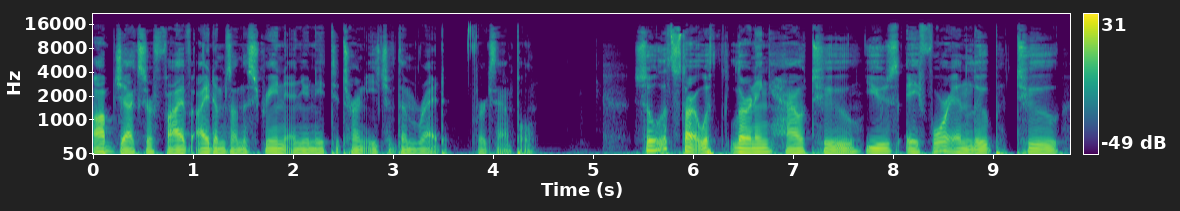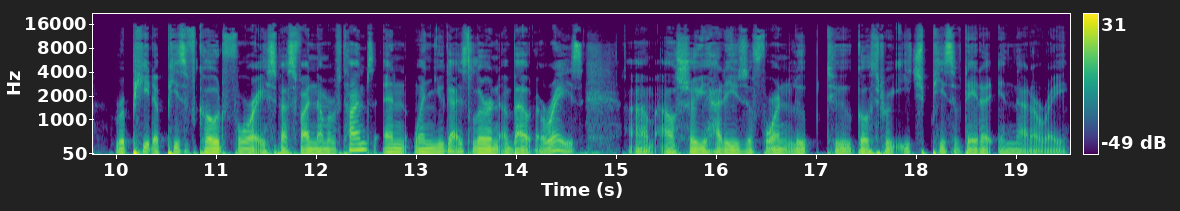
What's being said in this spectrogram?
objects or five items on the screen and you need to turn each of them red, for example. So let's start with learning how to use a for in loop to repeat a piece of code for a specified number of times. And when you guys learn about arrays, um, I'll show you how to use a for loop to go through each piece of data in that array.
